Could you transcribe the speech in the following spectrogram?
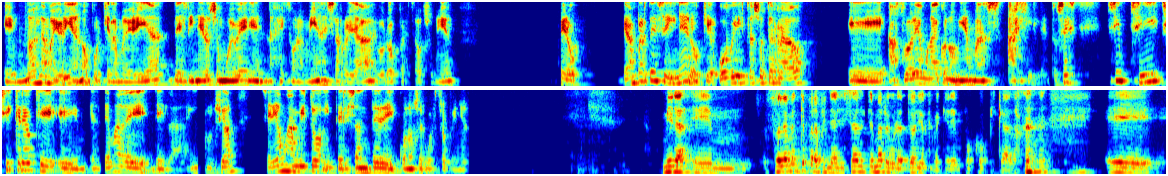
eh, no es la mayoría, ¿no? porque la mayoría del dinero se mueve en las economías desarrolladas, Europa, Estados Unidos, pero gran parte de ese dinero que hoy está soterrado eh, aflora en una economía más ágil. Entonces, sí, sí, sí creo que eh, el tema de, de, la inclusión sería un ámbito interesante de conocer vuestra opinión. Mira, em, solamente para finalizar el tema regulatorio que me quedé un poco picado. eh,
